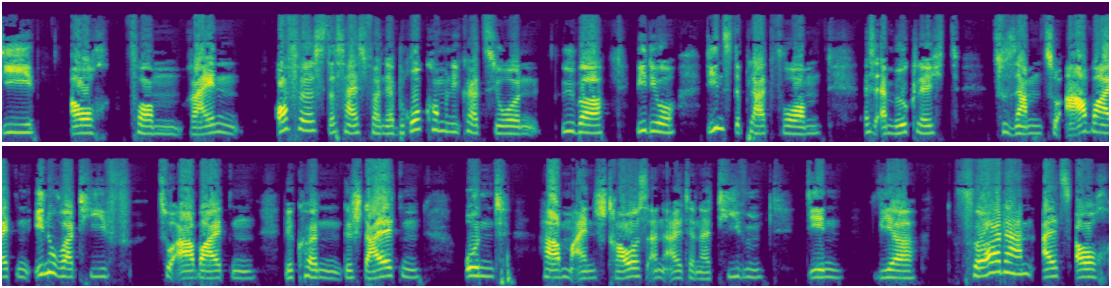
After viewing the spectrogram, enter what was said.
die auch vom reinen Office, das heißt von der Bürokommunikation über Videodiensteplattformen es ermöglicht, zusammen zu arbeiten, innovativ zu arbeiten. Wir können gestalten und haben einen Strauß an Alternativen, den wir fördern als auch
